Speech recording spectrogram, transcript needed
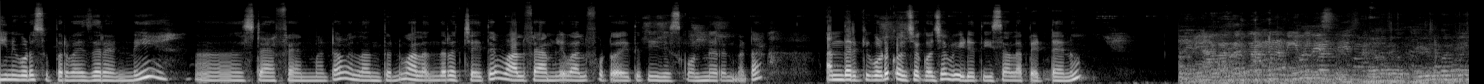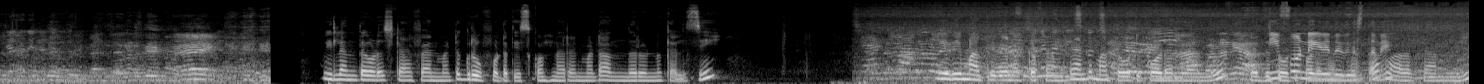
ఈయన కూడా సూపర్వైజర్ అండి. స్టాఫే అనమాట వాళ్ళంతా వాళ్ళందరూ వచ్చి అయితే వాళ్ళ ఫ్యామిలీ వాళ్ళ ఫోటో అయితే తీసేసుకుంటున్నారనమాట అందరికీ కూడా కొంచెం కొంచెం వీడియో తీసి అలా పెట్టాను. వీళ్ళంతా కూడా స్టాఫ్ అనమాట గ్రూప్ ఫోటో తీసుకుంటున్నారనమాట అందరూ కలిసి. ఇది మా త్రివేణక్క ఫ్యామిలీ అంటే మా తోటి కోడలు వాళ్ళు. పెద్ద తోటి వాళ్ళ ఫ్యామిలీ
